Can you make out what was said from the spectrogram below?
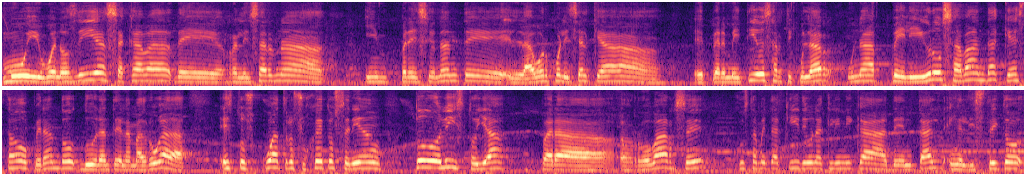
Muy buenos días. Se acaba de realizar una impresionante labor policial que ha eh, permitido desarticular una peligrosa banda que ha estado operando durante la madrugada. Estos cuatro sujetos tenían todo listo ya para robarse justamente aquí de una clínica dental en el distrito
